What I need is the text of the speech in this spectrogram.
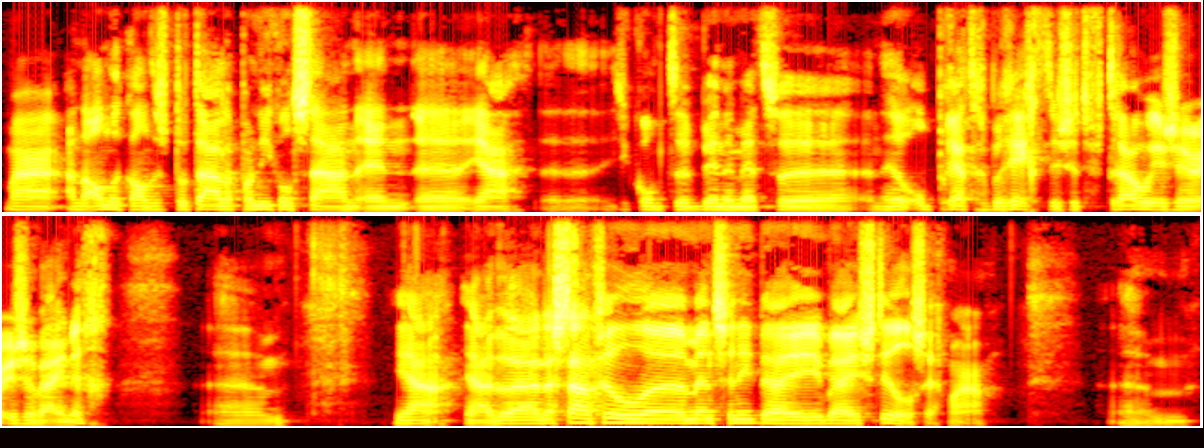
Maar aan de andere kant is totale paniek ontstaan. En uh, ja, uh, je komt binnen met een heel onprettig bericht. Dus het vertrouwen is er, is er weinig. Um, ja, ja daar, staan veel mensen niet bij, bij stil, zeg maar. Um.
